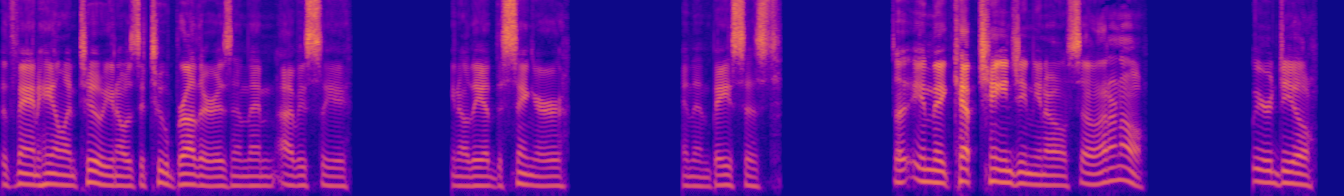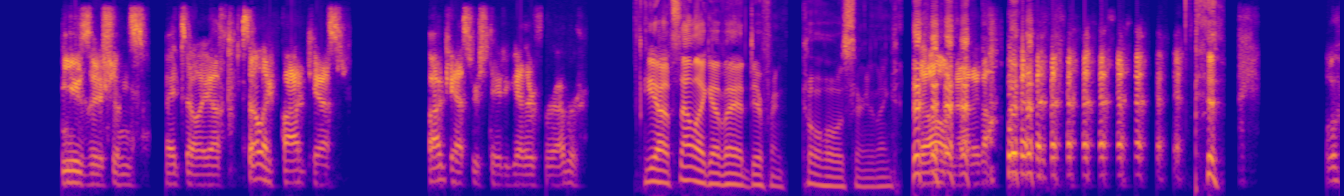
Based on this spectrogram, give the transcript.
with Van Halen too, you know, it was the two brothers, and then obviously, you know, they had the singer and then bassist. So and they kept changing, you know. So I don't know, weird deal. Musicians, I tell you, it's not like podcasts. Podcasters stay together forever. Yeah, it's not like I've had different co-hosts or anything. No, not at all.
